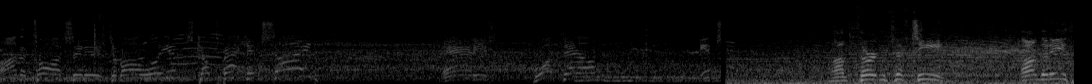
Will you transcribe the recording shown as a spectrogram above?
On the toss, it is Jamaal Williams. Cuts back inside. And he's brought down. On third and 15. Underneath,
